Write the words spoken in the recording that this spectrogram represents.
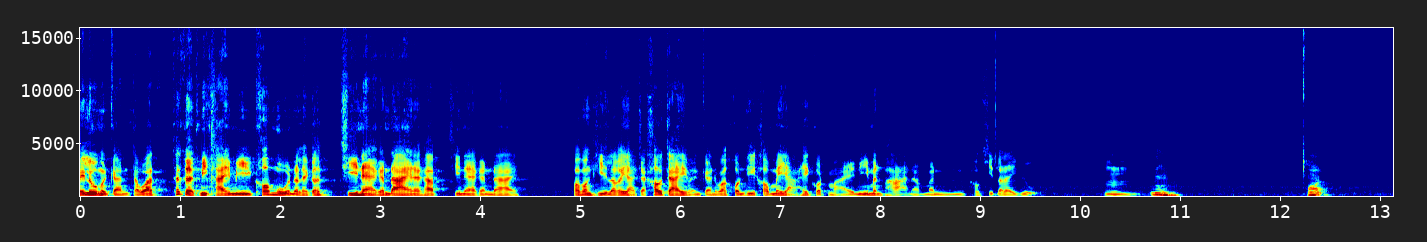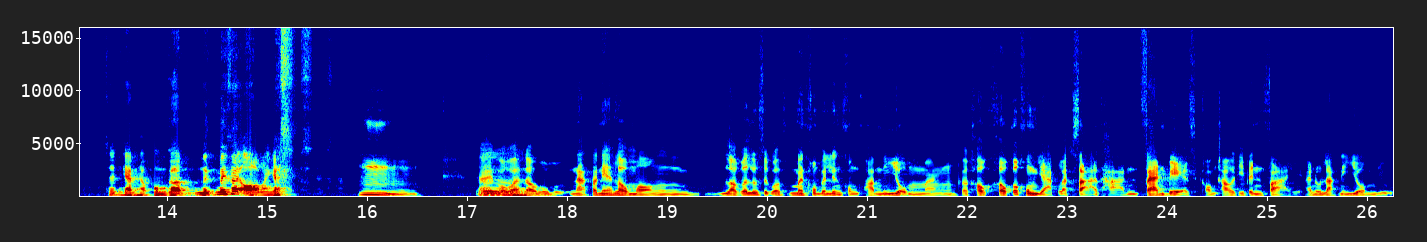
ไม่รู้เหมือนกัน แต่ว่าถ้าเกิดมีใครมีข้อมูลอะไรก็ชี้แนะกันได้นะครับ ชี้แนะกันได้ เพราะบางทีเราก็อยากจะเข้าใจเหมือนกันว่าคนที่เขาไม่อยากให้กฎหมายนี้มันผ่านอะ มันเขาคิดอะไรอยู่ อืม อืมเพราะเช่นกันครับ ผมก็นึกไม่ค่อยออกเหมือนกัน อืมใช่เพราะว่าเราณตอนนี้เรามอง เราก็รู้สึกว่ามันคงเป็นเรื่องของความนิยมมั้งก็เขาเขาก็คงอยากรักษาฐานแฟนเบสของเขาที่เป็นฝ่ายอนุรักษ์นิยมอยู่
